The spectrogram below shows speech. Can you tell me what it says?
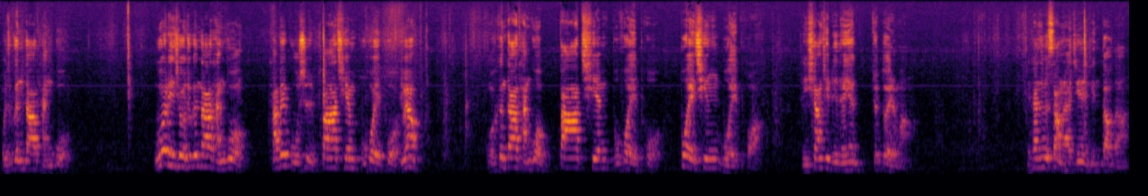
我就跟大家谈过。五二零前，我就跟大家谈过，台北股市八千不会破，有没有？我跟大家谈过，八千不会破，八千不会破。你相信林腾燕就对了嘛？你看这个上来，今天已经到达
